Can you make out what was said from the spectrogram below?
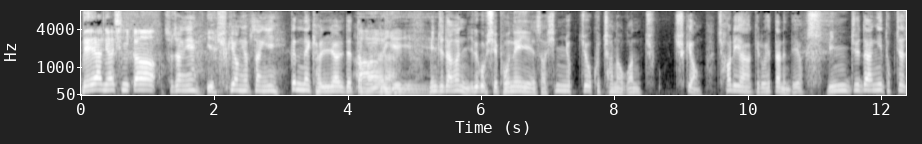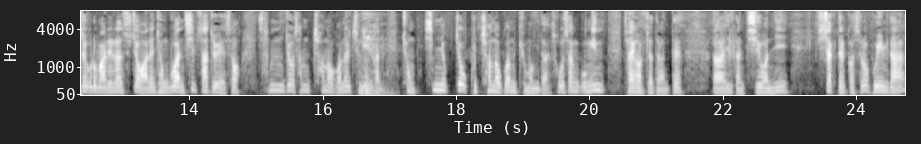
네 안녕하십니까 소장님. 예. 추경 협상이 끝내 결렬됐다고 아, 합니다. 예, 예, 예. 민주당은 7시 본회의에서 16조 9천억 원 추 경 처리하기로 했다는데요. 민주당이 독자적으로 마련한 수정안은 정부안 14조에서 3조 3천억 원을 증액한 예. 총 16조 9천억 원 규모입니다. 소상공인 자영업자들한테 아, 일단 지원이 시작될 것으로 보입니다.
